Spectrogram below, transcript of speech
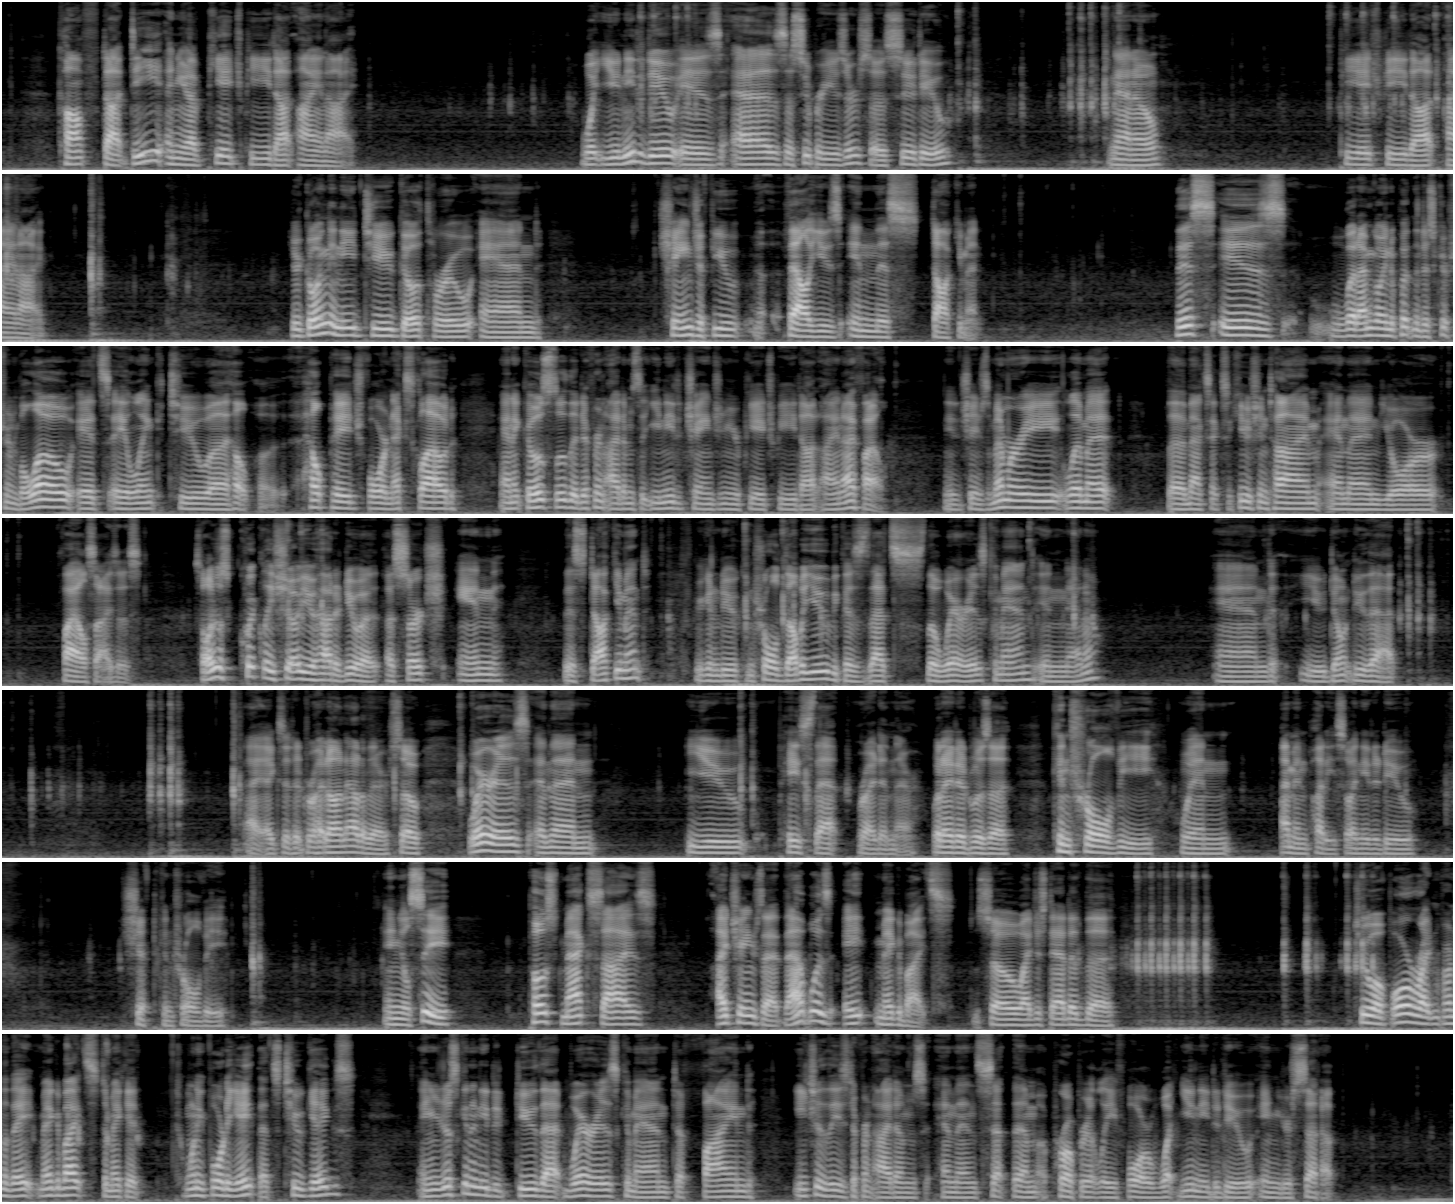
conf.d and you have php.ini. What you need to do is, as a super user, so sudo nano php.ini, you're going to need to go through and change a few values in this document. This is what I'm going to put in the description below. It's a link to a help, uh, help page for Nextcloud and it goes through the different items that you need to change in your php.ini file. You need to change the memory limit, the max execution time, and then your file sizes. So I'll just quickly show you how to do a, a search in this document. You're going to do Control W because that's the where is command in Nano. And you don't do that. I exited right on out of there. So where is, and then you paste that right in there. What I did was a control V when I'm in putty, so I need to do shift control V. And you'll see post max size, I changed that. That was 8 megabytes. So I just added the 204 right in front of the 8 megabytes to make it 2048. That's 2 gigs. And you're just going to need to do that where is command to find each of these different items and then set them appropriately for what you need to do in your setup.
